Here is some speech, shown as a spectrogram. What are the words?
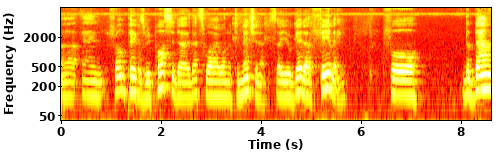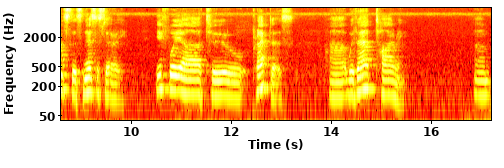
Uh, and from people's reports today, that's why I wanted to mention it. So you'll get a feeling for the balance that's necessary if we are to practice uh, without tiring. Um,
